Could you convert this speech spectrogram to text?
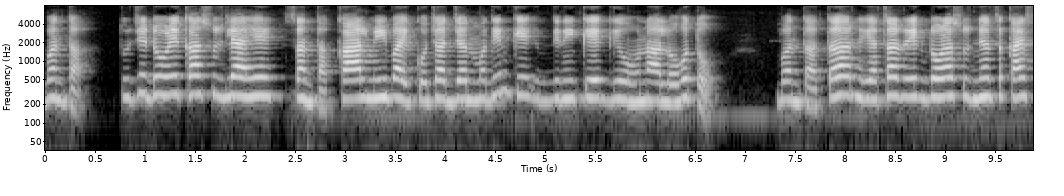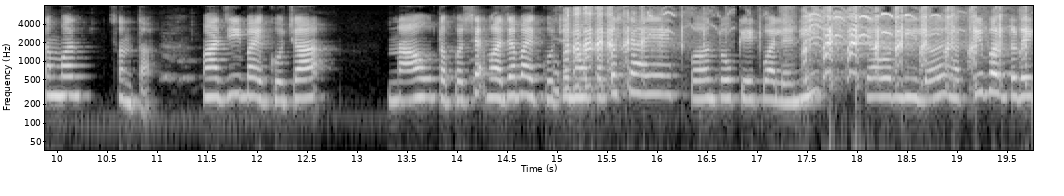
बनता. तुझे डोळे का सुजले आहे? संता काल मी बायकोच्या जन्मदिन केक दिनी केक घेऊन आलो होतो. बनता. तर याचा एक डोळा सुजण्याचं काय संबंध? संता माझी बायकोच्या नाव तपस्या माझ्या बायकोचे नाव तपस्या आहे पण तो केकवाल्यानी त्यावर लिहिलं हॅपी बर्थडे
